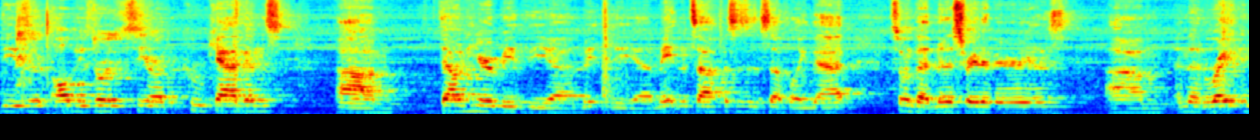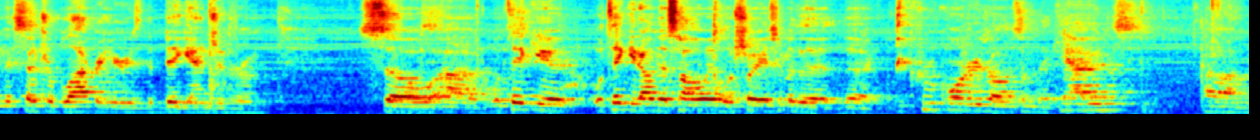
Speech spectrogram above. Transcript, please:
these are, all these doors you see are the crew cabins. Um, down here would be the uh, ma- the uh, maintenance offices and stuff like that. Some of the administrative areas, um, and then right in the central block right here is the big engine room. So uh, we'll take you we'll take you down this hallway. We'll show you some of the, the crew quarters, all some of the cabins. Um,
